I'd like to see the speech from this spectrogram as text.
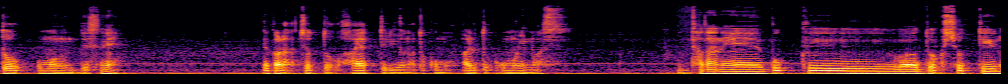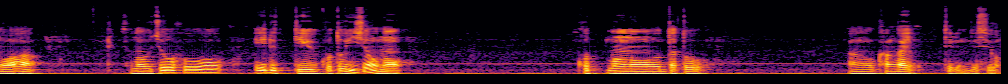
と思うんですね。だからちょっと流行ってるようなとこもあると思います。ただね僕は読書っていうのはその情報を得るっていうこと以上のものだとあの考えてるんですよ。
